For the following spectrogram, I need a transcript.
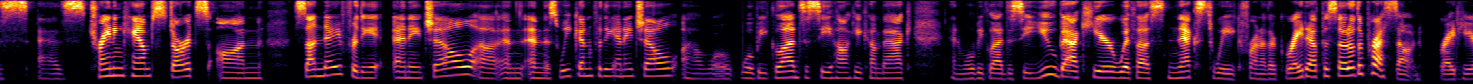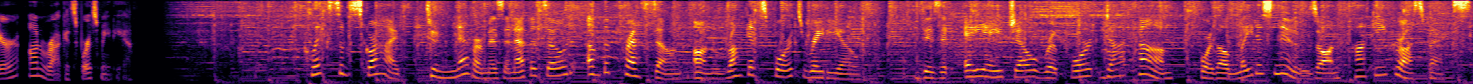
as as training camp starts on Sunday for the NHL uh, and and this weekend for the NHL, uh, we'll, we'll be glad to see hockey come back, and we'll be glad to see you back here with us next week for another great episode of the Press Zone right here on Rocket Sports Media. Click subscribe to never miss an episode of The Press Zone on Rocket Sports Radio. Visit AHLReport.com for the latest news on hockey prospects.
